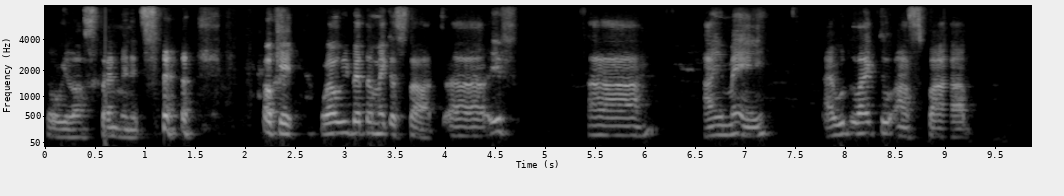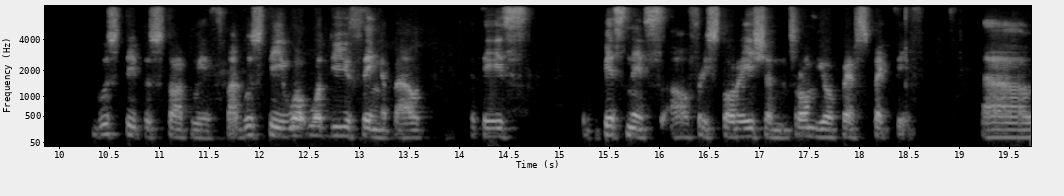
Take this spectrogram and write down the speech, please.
So we lost 10 minutes. okay, well, we better make a start. Uh, if uh, I may, I would like to ask Pak Gusti to start with. Pak Gusti, what, what do you think about this business of restoration from your perspective? Uh,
